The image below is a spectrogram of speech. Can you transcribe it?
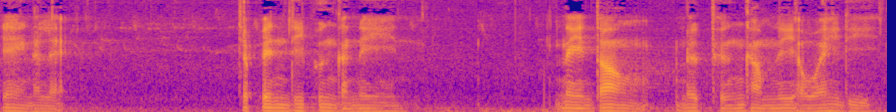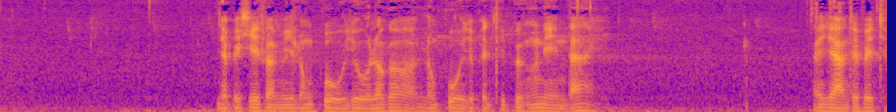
แจ้งนั่นแหละ จะเป็นที่พึ่งกันเนน เนนต้องนึกถึงคำนี้เอาไว้ให้ดี อย่าไปคิดว่ามีหลวงปู่อยู่ แล้วก็หลวงปู่จะเป็นที่พึ่งของเนนได้ในยามที่ไปเจ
